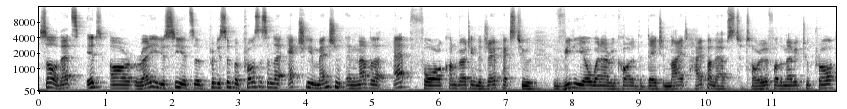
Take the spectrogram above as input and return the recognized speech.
So that's it already. You see it's a pretty simple process and I actually mentioned another app for converting the JPEGs to video when I recorded the day to night hyperlapse tutorial for the Mavic 2 Pro.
